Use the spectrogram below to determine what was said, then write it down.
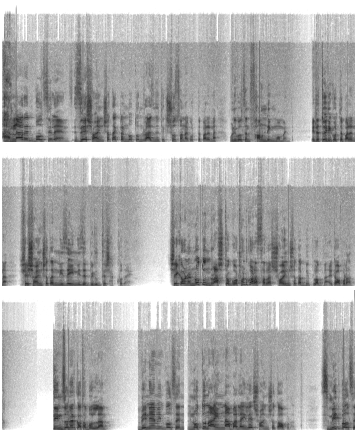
হান্নারেন বলছিলেন যে সহিংসতা একটা নতুন রাজনৈতিক সূচনা করতে পারে না, উনি বলছেন ফাউন্ডিং মোমেন্ট এটা তৈরি করতে পারে না, সে সহিংসতা নিজেই নিজের বিরুদ্ধে সাক্ষ্য দেয়। সেই কারণে নতুন রাষ্ট্র গঠন করা ছাড়া সহিংসতা বিপ্লব না, এটা অপরাধ। তিনজনের কথা বললাম বেনিয়ামিন বলছেন নতুন আইন না বানাইলে সহিংসতা অপরাধ। স্মিথ বলছে,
